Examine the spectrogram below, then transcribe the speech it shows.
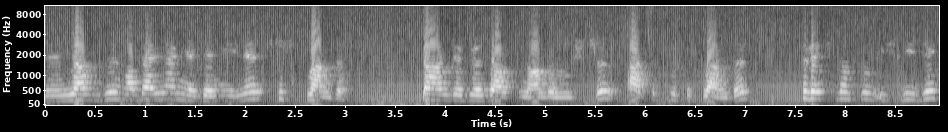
e, yazdığı haberler nedeniyle tutuklandı. Daha önce gözaltına alınmıştı, artık tutuklandı. Süreç nasıl işleyecek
